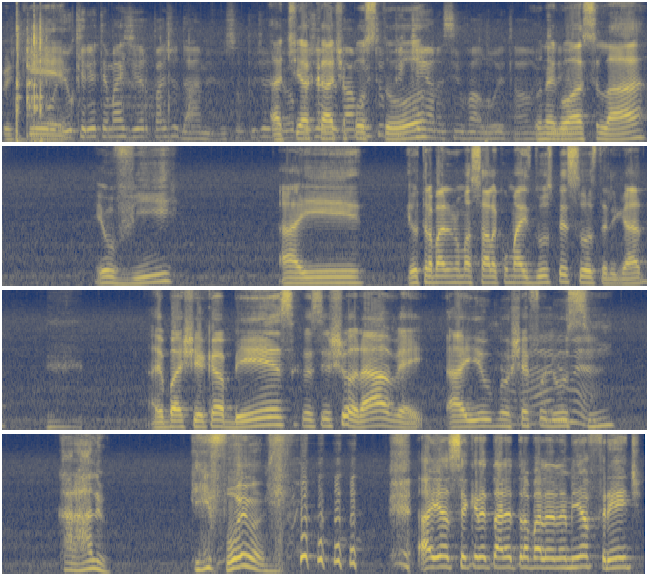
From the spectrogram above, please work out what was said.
porque. eu queria ter mais dinheiro para ajudar, meu. Eu só podia A tia Kátia postou pequeno, assim, o valor e tal. O negócio queria... lá, eu vi. Aí eu trabalho numa sala com mais duas pessoas, tá ligado? Aí eu baixei a cabeça, comecei a chorar, velho. Aí o meu chefe olhou assim. Caralho, o que, que foi, mano? Aí a secretária trabalhando na minha frente.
